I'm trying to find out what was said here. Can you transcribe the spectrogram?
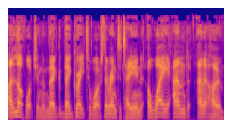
I love watching them. They're they're great to watch. They're entertaining away and and at home.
